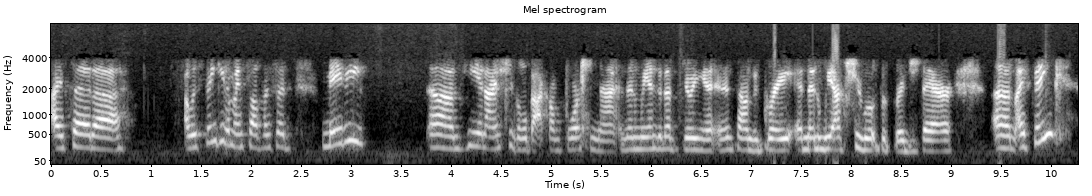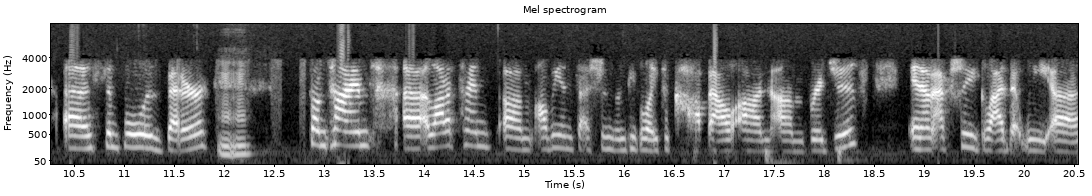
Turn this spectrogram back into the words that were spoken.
I said uh, I was thinking to myself. I said maybe um, he and I should go back and forth on that. And then we ended up doing it, and it sounded great. And then we actually wrote the bridge there. Um, I think uh, simple is better. Mm-hmm. Sometimes, uh, a lot of times, um, I'll be in sessions and people like to cop out on um, bridges, and I'm actually glad that we uh,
